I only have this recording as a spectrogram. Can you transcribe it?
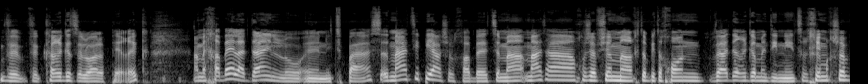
וכרגע זה לא על הפרק. המחבל עדיין לא נתפס, אז מה הציפייה שלך בעצם? מה אתה חושב שמערכת הביטחון והדרג המדיני צריכים עכשיו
